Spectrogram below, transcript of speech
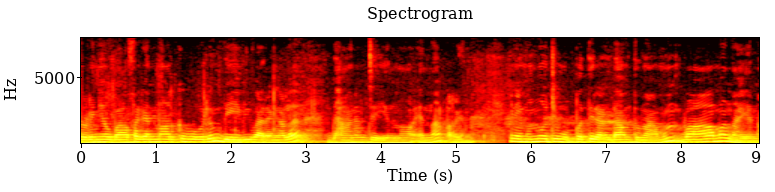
തുടങ്ങിയ ഉപാസകന്മാർക്ക് പോലും ദേവി വരങ്ങൾ ദാനം ചെയ്യുന്നു എന്ന് പറയുന്നു. ഇനി മുന്നൂറ്റി മുപ്പത്തി രണ്ടാമത്തെ നാമം വാമനയന.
